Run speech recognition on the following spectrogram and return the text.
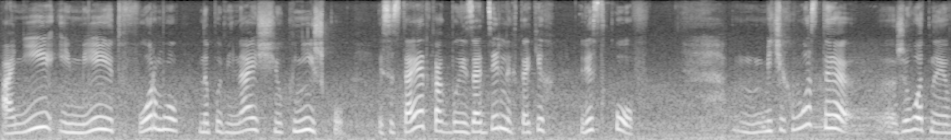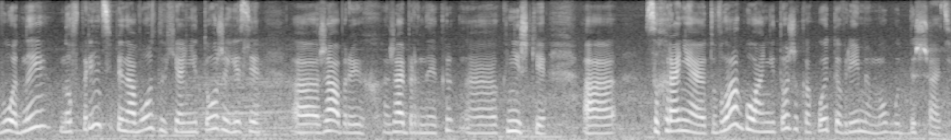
Они имеют форму, напоминающую книжку, и состоят как бы из отдельных таких листков. Мечехвосты животные водные, но в принципе на воздухе они тоже, если э, жабры их, жаберные книжки сохраняют влагу, они тоже какое-то время могут дышать.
